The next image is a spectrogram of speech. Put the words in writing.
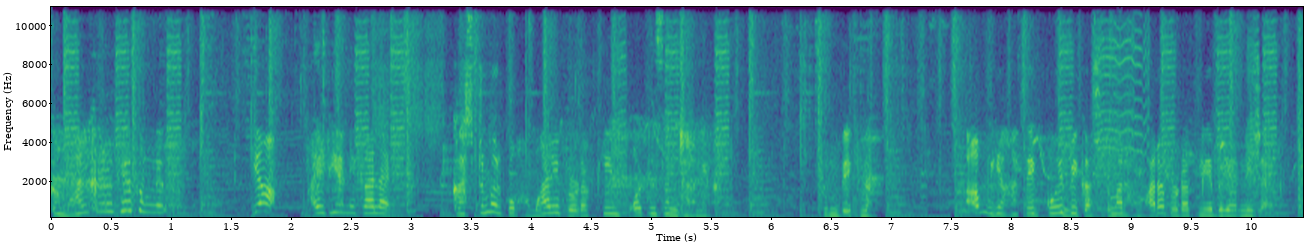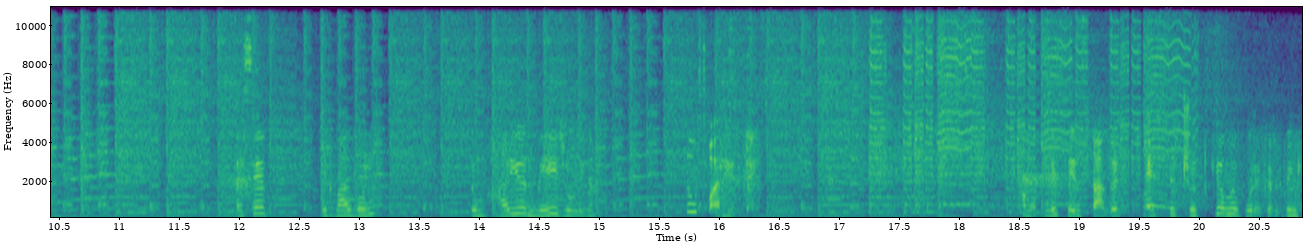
कमाल कर दिया तुमने। क्या आइडिया निकाला है? कस्टमर को हमारे प्रोडक्ट की इम्पोर्टेंस समझाने का। तुम देखना। अब यहाँ से कोई भी कस्टमर हमारा प्रोडक्ट लिए बगैर नहीं जाएगा। वैसे, एक बात बोलूँ, तुम्हारी और मेरी जोड़ी ना सुपर हिट है। हम अपने सेल्स टारगेट ऐसे चुटकियों में पूरे कर देंगे।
